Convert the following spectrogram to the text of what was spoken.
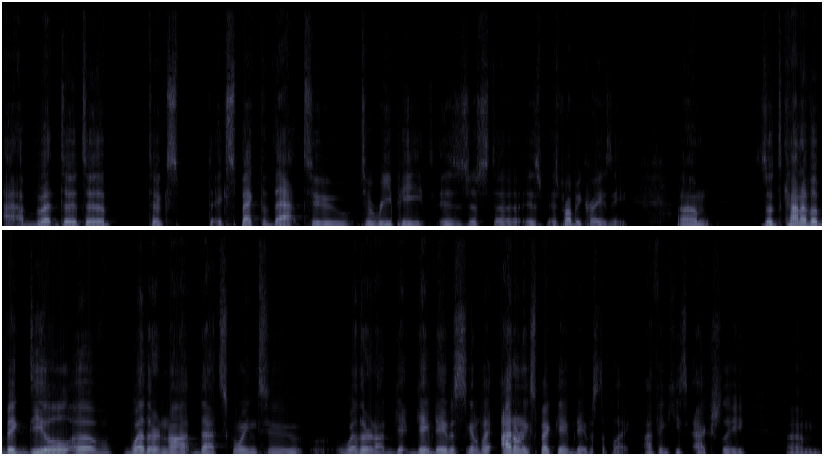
uh, but to to to expect that to to repeat is just uh, is is probably crazy. Um, so it's kind of a big deal of whether or not that's going to whether or not Gabe Davis is going to play. I don't expect Gabe Davis to play. I think he's actually um,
